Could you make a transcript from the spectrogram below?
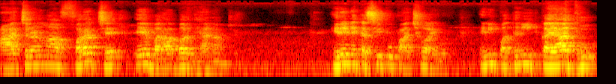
આચરણમાં ફરક છે એ બરાબર ધ્યાન આપજો. કશ્યપુ પાછો આવ્યો. એની પત્ની કયાધુ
